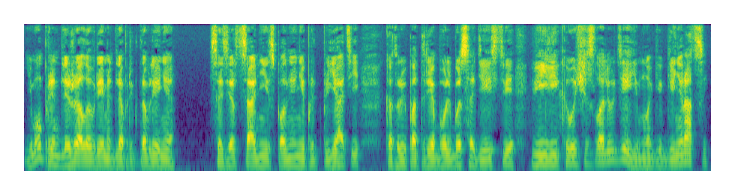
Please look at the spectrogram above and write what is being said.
Ему принадлежало время для приготовления созерцания и исполнения предприятий, которые потребовали бы содействия великого числа людей и многих генераций.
